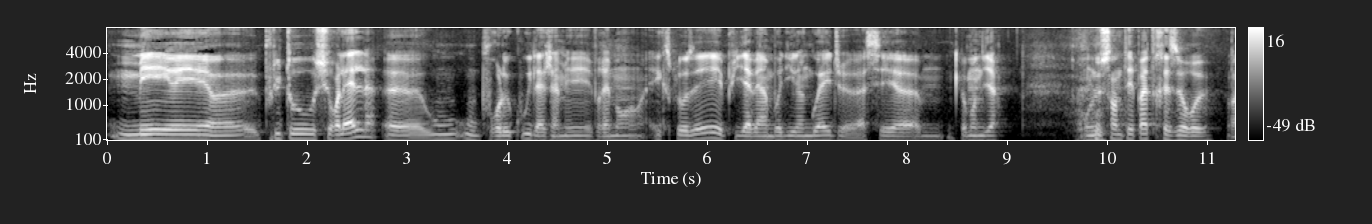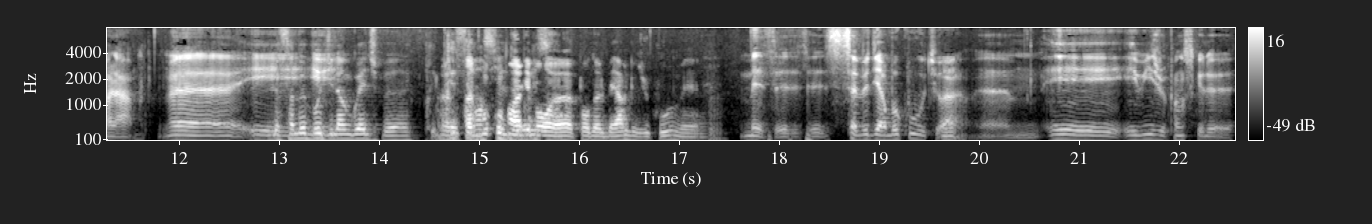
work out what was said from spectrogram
mais euh, plutôt sur l'aile, où, pour le coup il a jamais vraiment explosé, et puis il y avait un body language assez, comment dire, on ne le sentait pas très heureux, voilà. et, le fameux body language préférentiel. beaucoup pour, pour Dolberg du coup, mais mais ça veut dire beaucoup, tu vois. Euh, et, et, oui, je pense que le,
